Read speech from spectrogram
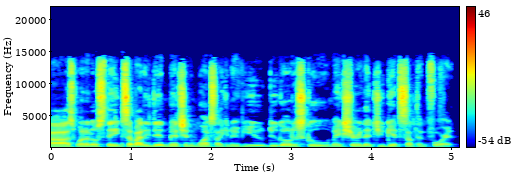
uh, it's one of those things. Somebody did mention once like you know if you do go to school make sure that you get something for it.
